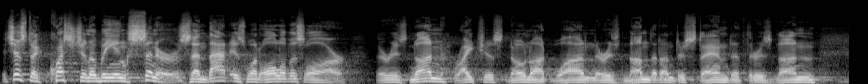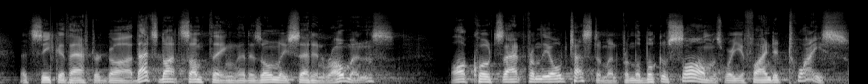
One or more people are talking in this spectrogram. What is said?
it's just a question of being sinners, and that is what all of us are. There is none righteous, no, not one. There is none that understandeth. There is none that seeketh after God. That's not something that is only said in Romans. Paul quotes that from the Old Testament, from the book of Psalms, where you find it twice.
